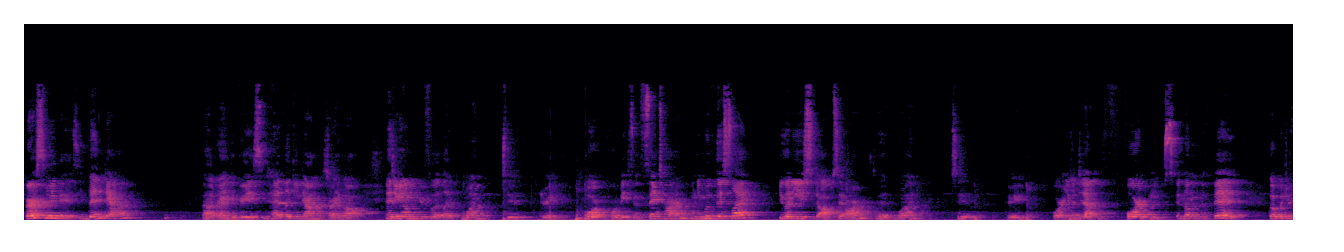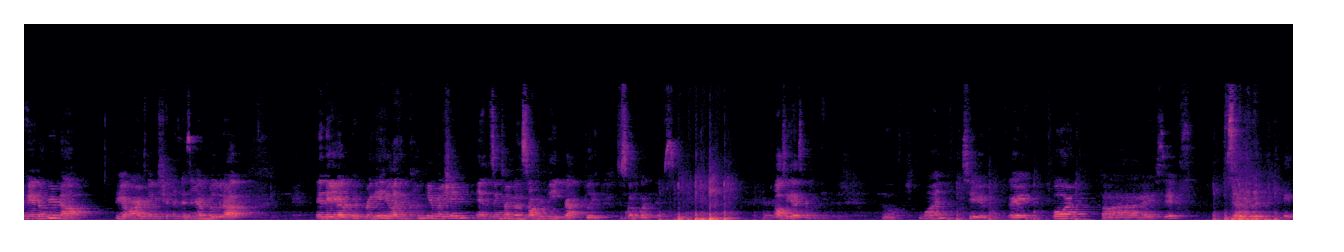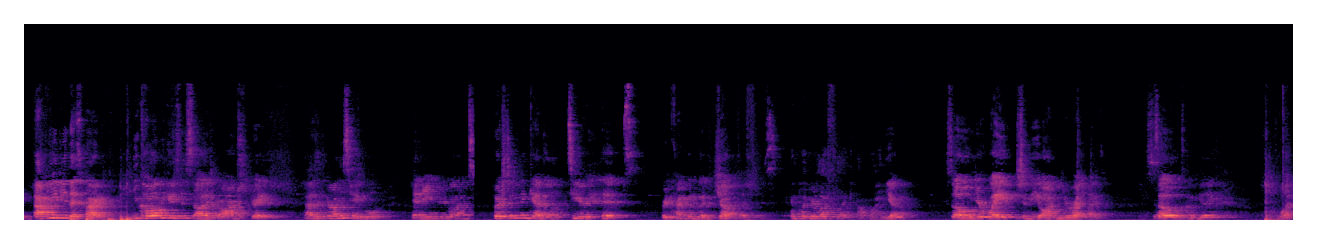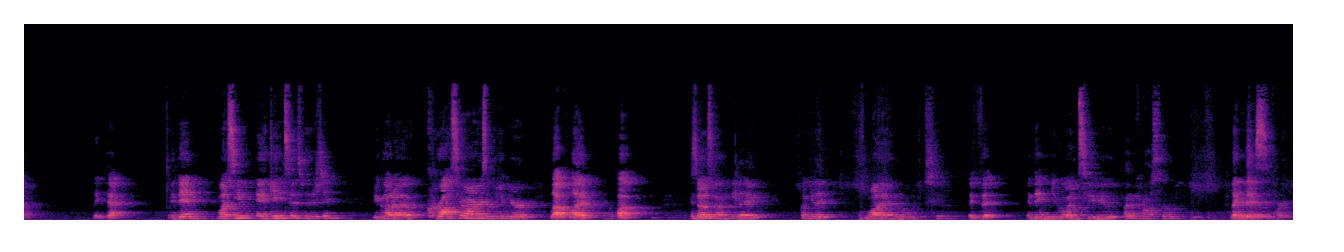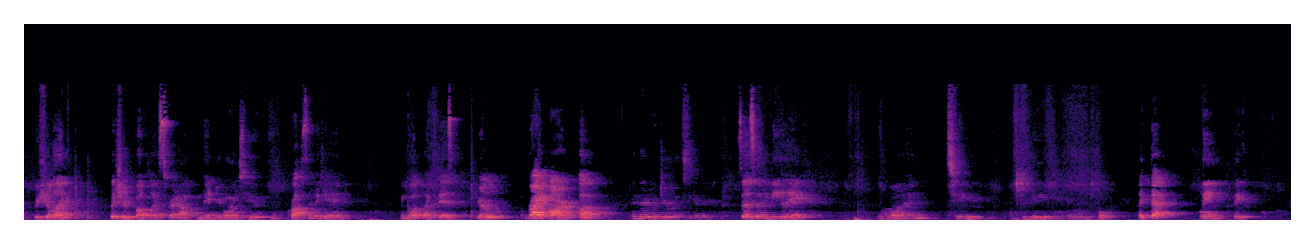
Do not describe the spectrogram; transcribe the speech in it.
First move is you bend down about 90 degrees, your head looking down, starting off. And you're gonna move your foot like one, two, three, four, four beats. At the same time, when you move this leg, you're gonna use the opposite arm. So one, two, three, four. You're gonna do that for four beats. And then the fifth, go put your hand over your mouth, and your arm's gonna be straight like this, and you're gonna move it up. And then you're gonna bring it here like a come motion, and at the same time, you're gonna stop your feet rapidly. So it's gonna look like this. All together, it's gonna look like this. So one, two, three, four, five, six, seven, eight. After you do this part, you come over here to the side, your arms straight, as if you're on the table, and then you're going to push them together to your hips, where you're kind of going to go jump like this. And put your left leg out behind Yeah. you. So your weight should be on your right leg. So it's gonna be like one, like that. And then once you get into this position, you gotta cross your arms and put your left leg up. So it's gonna be like, it's gonna be like one, two. like this. And then you're going to, Uncross them. like this, Put your leg, put your both legs spread out, and then you're going to cross them again and go up like this. Your right arm up. And then put your legs together. So it's gonna be like one, two, three, and four, like that. Thing, like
